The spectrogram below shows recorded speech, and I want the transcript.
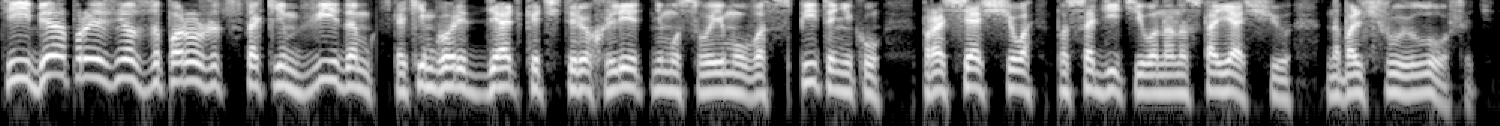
«Тебя», — произнес Запорожец с таким видом, с каким говорит дядька четырехлетнему своему воспитаннику, просящего посадить его на настоящую, на большую лошадь.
